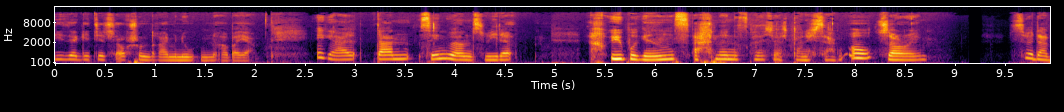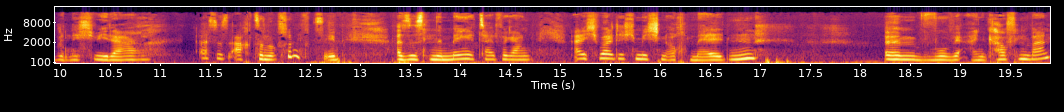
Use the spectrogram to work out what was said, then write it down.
dieser geht jetzt auch schon drei Minuten, aber ja. Egal, dann sehen wir uns wieder. Ach, übrigens, ach nein, das kann ich euch gar nicht sagen. Oh, sorry. So, da bin ich wieder. Es ist 18.15 Uhr. Also ist eine Menge Zeit vergangen. Ich wollte mich noch melden, ähm, wo wir einkaufen waren.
